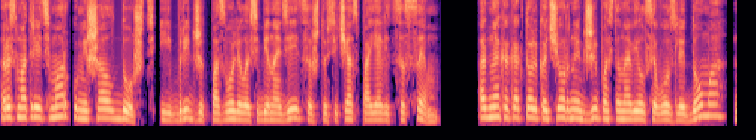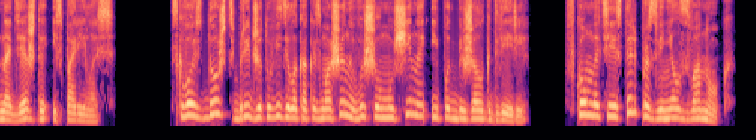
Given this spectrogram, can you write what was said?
Рассмотреть марку мешал дождь, и Бриджит позволила себе надеяться, что сейчас появится Сэм. Однако, как только черный джип остановился возле дома, надежда испарилась. Сквозь дождь Бриджит увидела, как из машины вышел мужчина и подбежал к двери. В комнате Эстель прозвенел звонок.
